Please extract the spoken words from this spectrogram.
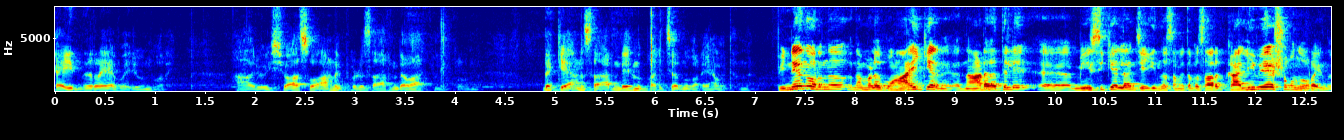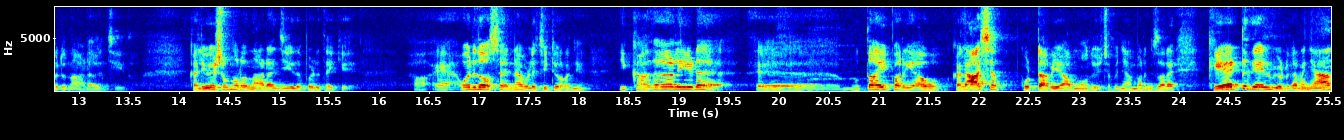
കൈ നിറയെ വരും എന്ന് പറയും. ആ ഒരു വിശ്വാസമാണ് ഇപ്പോഴും സാറിന്റെ വാക്കിൽ ഇപ്പോഴും ഇതൊക്കെയാണ് സാറിന്റെ നിന്ന് പഠിച്ചതെന്ന് പറയാൻ പറ്റുന്നത്. പിന്നെയെന്ന് പറയുന്നത് നമ്മൾ വായിക്കാൻ നാടകത്തിൽ മ്യൂസിക് എല്ലാം ചെയ്യുന്ന സമയത്ത് അപ്പോൾ സാർ കലിവേഷം എന്ന് പറയുന്ന ഒരു നാടകം ചെയ്തു. കലിവേഷം എന്ന് പറയുന്ന നാടകം ചെയ്തപ്പോഴത്തേക്ക് ഒരു ദിവസം എന്നെ വിളിച്ചിട്ട് പറഞ്ഞ് ഈ കഥകളിയുടെ മുത്തായി കലാശ കലാശക്കൊട്ട് അറിയാമോ എന്ന് ചോദിച്ചു അപ്പോൾ ഞാൻ പറഞ്ഞു സാറേ കേട്ട് കേൾവിയുണ്ട്. കാരണം ഞാൻ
